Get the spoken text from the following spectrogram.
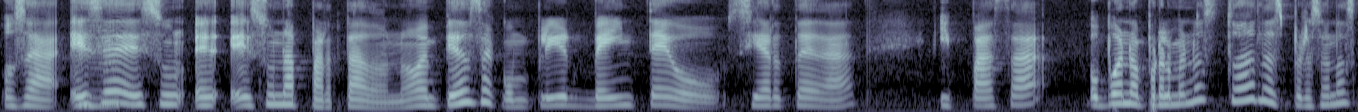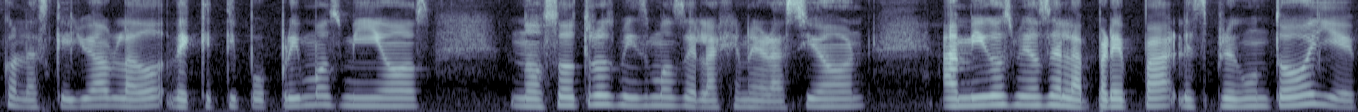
o sea, ese es, un, e, es un apartado, ¿no? Empiezas a cumplir 20 o cierta edad y pasa, o bueno, por lo menos todas las personas con las que yo he hablado, de que tipo primos míos, nosotros mismos de la generación, amigos míos de la prepa, les pregunto, oye,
